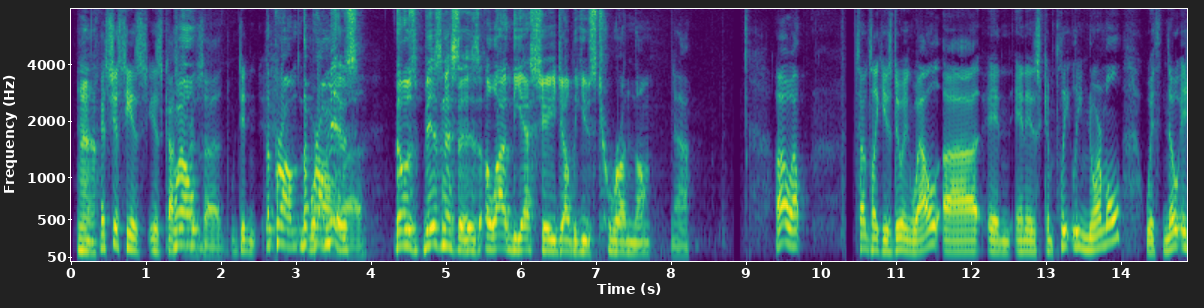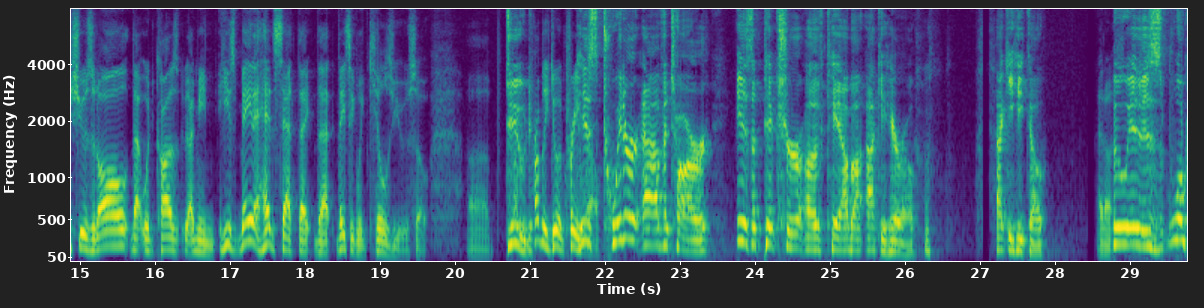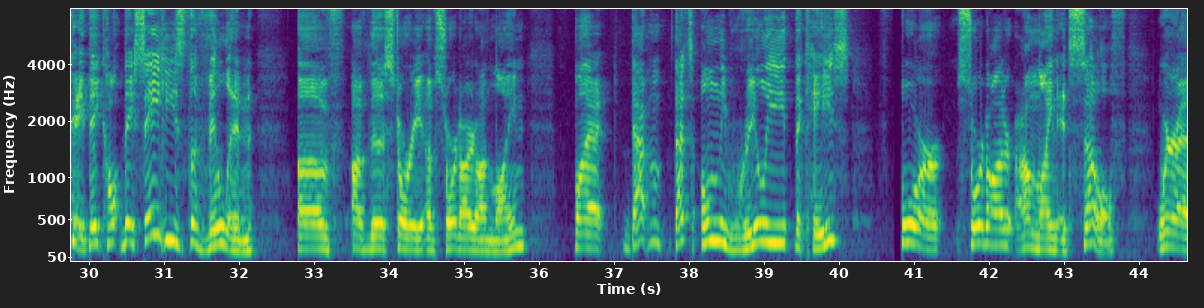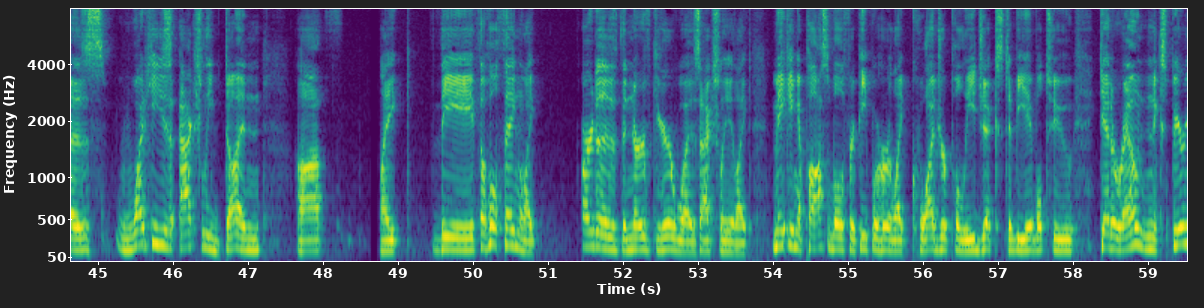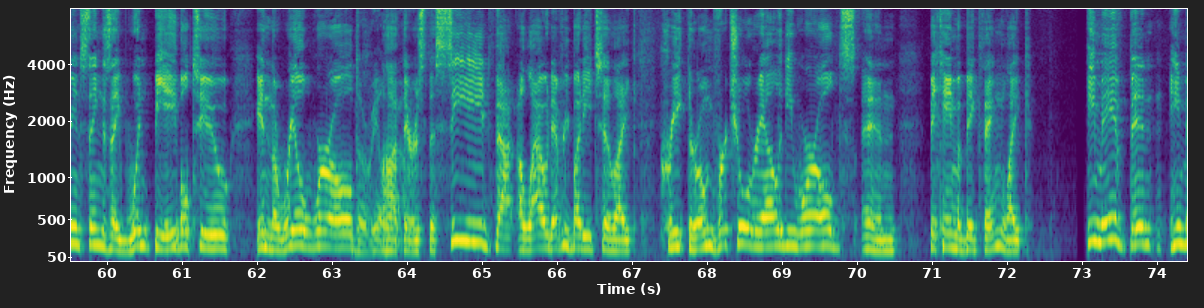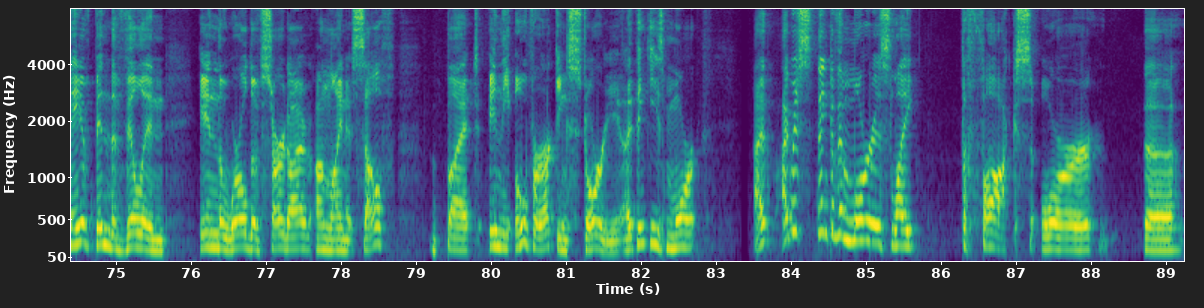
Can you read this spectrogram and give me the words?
Yeah. It's just his his customers uh, didn't. The problem the problem all, is uh, those businesses allowed the SJWs to run them. Nah. Oh well. Sounds like he's doing well, uh, and and is completely normal with no issues at all. That would cause. I mean, he's made a headset that that basically kills you. So, Dude, probably doing pretty well. his well. Twitter avatar is a picture of Kayaba Akihiro. Akihiko. I don't. Who is okay, they call they say he's the villain of of the story of Sword Art Online, but that that's only really the case for Sword Art Online itself, whereas what he's actually done, uh, like the the whole thing, like part of the nerve gear was actually like making it possible for people who are like quadriplegics to be able to get around and experience things they wouldn't be able to in the real world. The real uh, world. There's the seed that allowed everybody to like create their own virtual reality worlds and became a big thing. Like he may have been he may have been the villain in the world of Sword Art Online itself, but in the overarching story, I think he's more. I I would think of him more as like the fox or the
